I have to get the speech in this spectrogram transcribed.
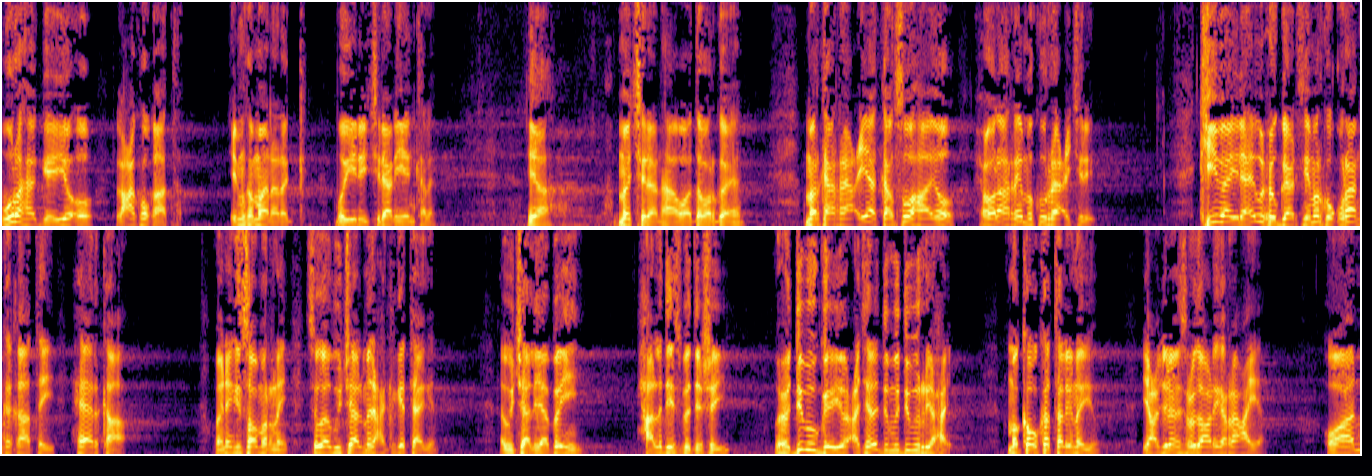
Buuraha geeyo oo lacag ku qaata. Iminka maan arag mooye jiraan iyo kale. Ya ma jiraan ha waa dabargo'een markaa raaciyaadkaasuu ahaayo xoolaha reema ku raaci jiray kiibaa ilaahay wuxuu gaadhsiiyey markuu qur'aanka qaatay heerkaa waa soo marnay isagoo abujaal madaxa kaga taagan. Abujaal yaabanyi xaaladii isbedeshay wuxuu dib u geeyo cajaladdimu dib u riixay. Makow ka talinayo? Iyo cabdullahi mascuud oo adhiga raacaya oo aan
